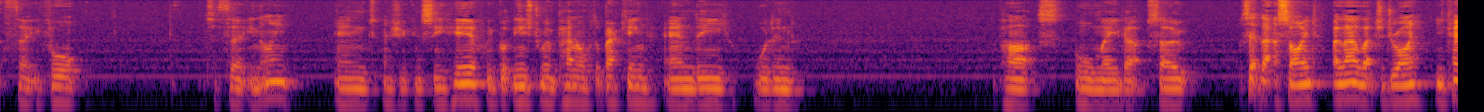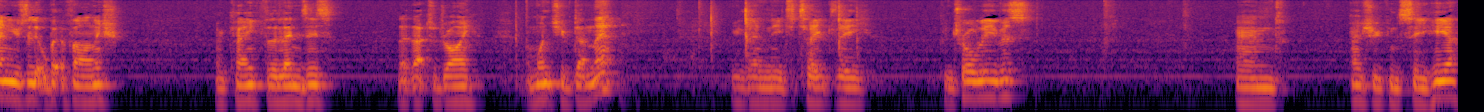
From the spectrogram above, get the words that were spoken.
34 to 39 and as you can see here we've got the instrument panel, the backing and the wooden parts all made up. So set that aside, allow that to dry. You can use a little bit of varnish okay for the lenses. Let that to dry and once you've done that you then need to take the control levers. And as you can see here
